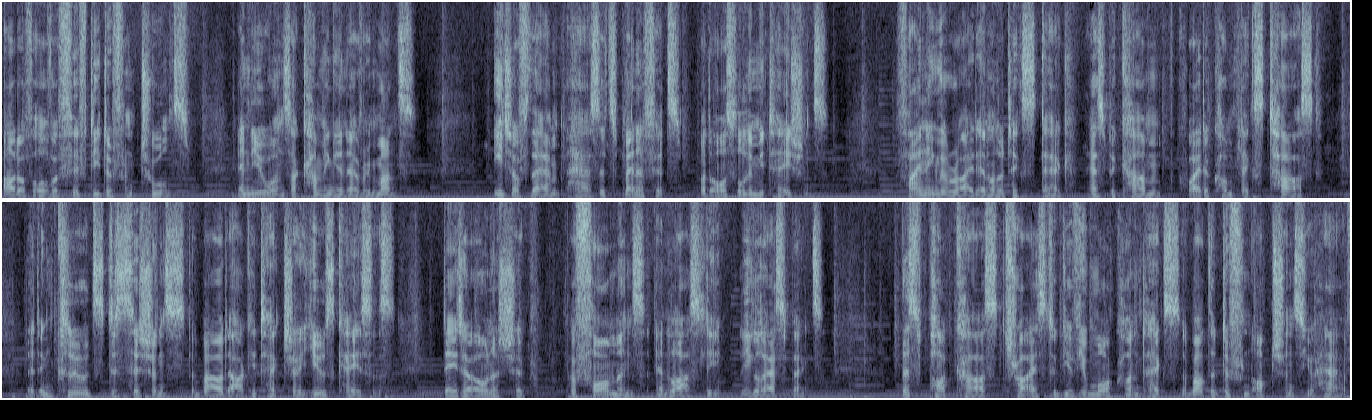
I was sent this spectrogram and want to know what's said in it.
out of over 50 different tools, and new ones are coming in every month. Each of them has its benefits, but also limitations. Finding the right analytics stack has become quite a complex task that includes decisions about architecture, use cases, data ownership, performance, and lastly, legal aspects. This podcast tries to give you more context about the different options you have.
